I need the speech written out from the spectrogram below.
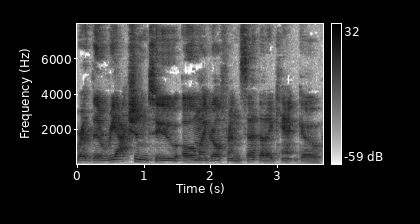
right? The reaction to oh, my girlfriend said that I can't go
